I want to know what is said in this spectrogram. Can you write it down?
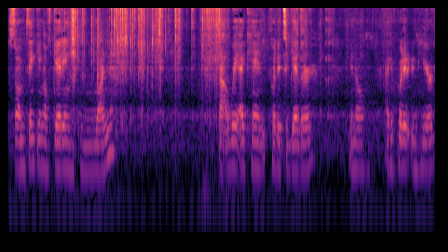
So I'm thinking of getting one. That way I can put it together you know I can put it in here.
